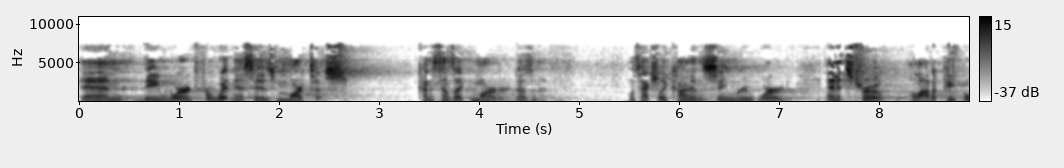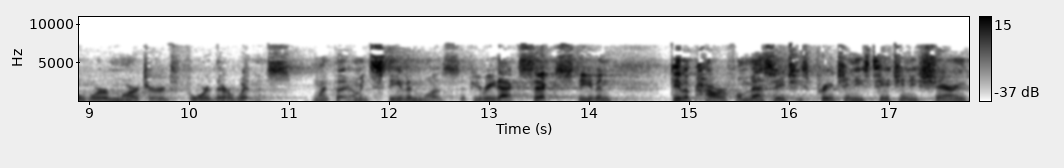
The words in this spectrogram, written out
And the word for witness is martus. Kind of sounds like martyr, doesn't it? Well, it's actually kind of the same root word. And it's true. A lot of people were martyred for their witness, weren't they? I mean, Stephen was. If you read Acts 6, Stephen gave a powerful message. He's preaching, he's teaching, he's sharing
